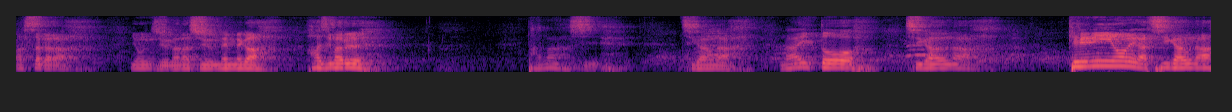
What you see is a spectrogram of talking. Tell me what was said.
明日から47周年目が始まる。棚橋。違うな。内藤。違うな。ケニー・オメガ違うな。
